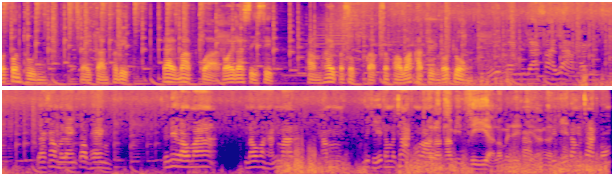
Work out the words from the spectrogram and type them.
ลดต้นทุนในการผลิตได้มากกว่าร้อยละ 40 ทำให้ประสบกับสภาวะขาดทุนลดลงปุ๋ยแพงยาฆ่าหญ้าแพงยาฆ่าแมลงก็แพง ทีนี้เรามาเรามาหันมาทำวิถีธรรมชาติของเรา เราทำอินทรีย์อะเราไม่ได้ครับเสียเงินวิถีธรรมชาติของ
